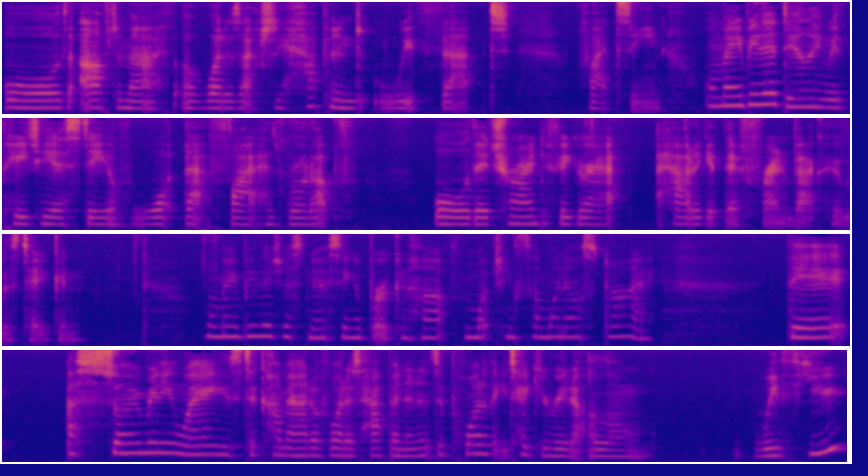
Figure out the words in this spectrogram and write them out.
or the aftermath of what has actually happened with that fight scene. Or maybe they're dealing with PTSD of what that fight has brought up, or they're trying to figure out how to get their friend back who was taken. Or maybe they're just nursing a broken heart from watching someone else die. There are so many ways to come out of what has happened, and it's important that you take your reader along with you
